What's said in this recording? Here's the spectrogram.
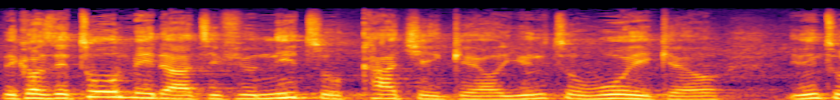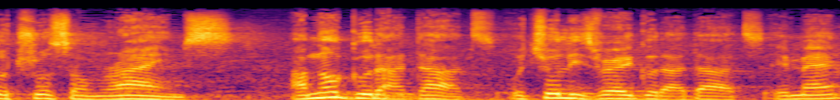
because they told me that if you need to catch a girl, you need to woo a girl, you need to throw some rhymes. I'm not good at that. Ucholi is very good at that. Amen.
